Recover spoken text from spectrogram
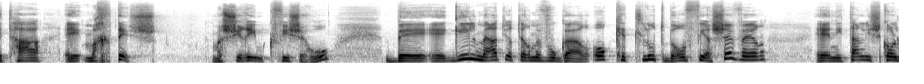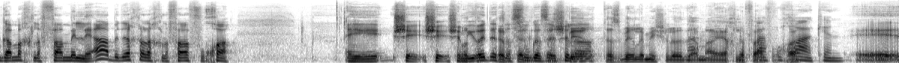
את המכתש משאירים כפי שהוא. בגיל מעט יותר מבוגר, או כתלות באופי השבר, ניתן לשקול גם החלפה מלאה, בדרך כלל החלפה הפוכה. אה, ש, ש, שמיועדת לסוג הזה של ה... תסביר למי שלא יודע מהי החלפה הפוכה. כן. אה,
